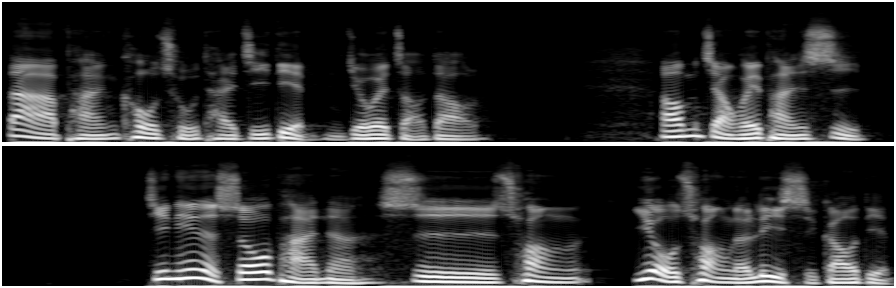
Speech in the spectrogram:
大盘扣除台积电，你就会找到了。好，我们讲回盘市，今天的收盘呢是创又创了历史高点，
